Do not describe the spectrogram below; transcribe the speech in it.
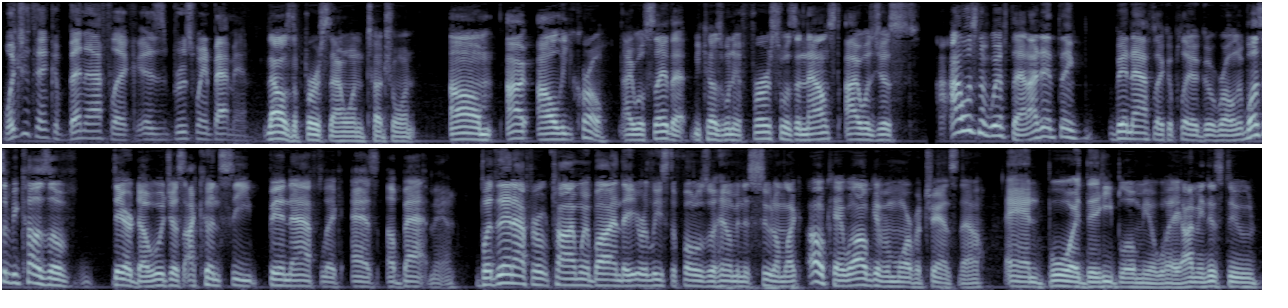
What did you think of Ben Affleck as Bruce Wayne Batman? That was the first thing I wanted to touch on. Um, I I'll eat crow. I will say that because when it first was announced, I was just I wasn't with that. I didn't think Ben Affleck could play a good role. And it wasn't because of Daredevil. It was just I couldn't see Ben Affleck as a Batman. But then after time went by and they released the photos of him in his suit, I'm like, okay, well I'll give him more of a chance now. And boy, did he blow me away. I mean, this dude,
